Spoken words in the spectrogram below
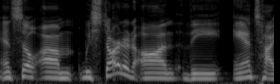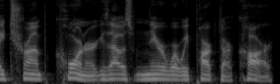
And so um, we started on the anti Trump corner because I was near where we parked our car.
